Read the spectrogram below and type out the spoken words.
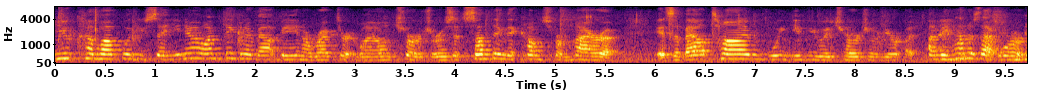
you come up with, you say, you know, I'm thinking about being a rector at my own church, or is it something that comes from higher up? It's about time we give you a church of your, I mean, how does that work?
